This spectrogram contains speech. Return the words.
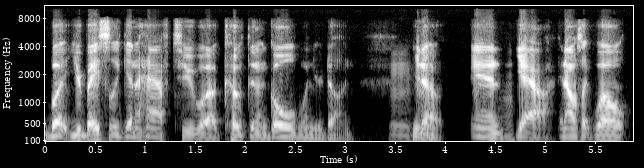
but you're basically going to have to uh, coat them in gold when you're done. Mm-hmm. You know, and Mhm. yeah, and I was like, well,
